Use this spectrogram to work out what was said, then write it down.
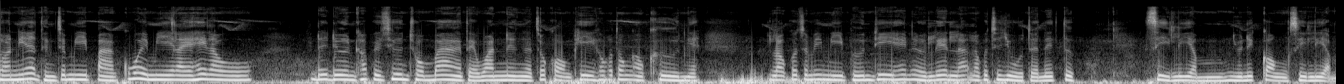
ตอนเนี้ยถึงจะมีป่ากล้วยมีอะไรให้เรา ได้เดินเข้าไปชื่นชมบ้าง แต่วันหนึ่งอะเจ้าของที่เขาก็ต้องเอาคืนไงเราก็จะไม่มีพื้นที่ให้เดินเล่นแล้ว เราก็จะอยู่แต่ในตึกสี่เหลี่ยมอยู่ในกล่องสี่เหลี่ยม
